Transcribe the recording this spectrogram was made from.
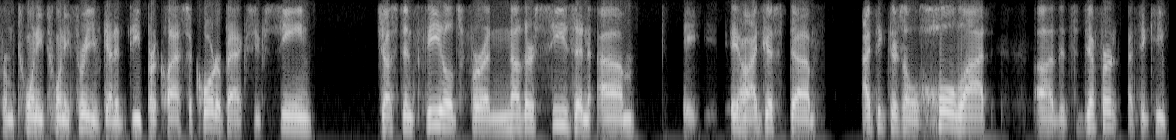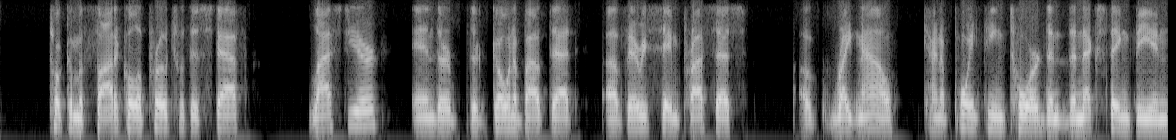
from 2023. You've got a deeper class of quarterbacks. You've seen Justin Fields for another season. Um, you know, I just uh, I think there's a whole lot uh, that's different. I think he took a methodical approach with his staff last year, and they're they're going about that uh, very same process uh, right now, kind of pointing toward the the next thing being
